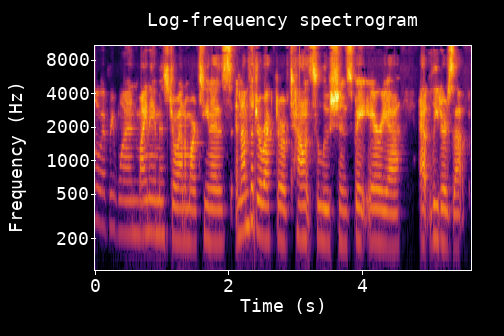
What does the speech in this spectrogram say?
Hello, everyone. My name is Joanna Martinez, and I'm the Director of Talent Solutions Bay Area at Leaders Up.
